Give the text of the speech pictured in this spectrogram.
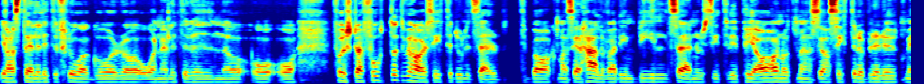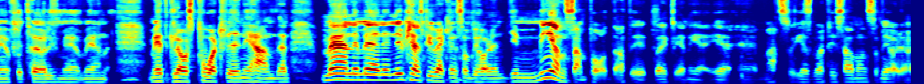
jag ställer lite frågor och ordnar lite vin och, och, och första fotot vi har sitter du lite så här tillbaka, man ser halva din bild så här när du sitter vid pianot medan jag sitter och brer ut med en fåtölj med, med, en, med ett glas portvin i handen. Men, men nu känns det ju verkligen som vi har en gemensam podd, att det verkligen är, är Mats och Edvard tillsammans som gör det.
